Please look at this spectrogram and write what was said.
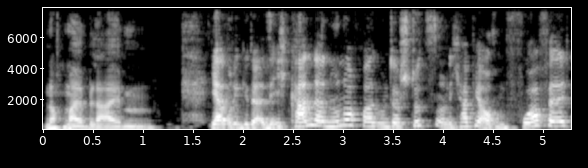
noch mal bleiben. Ja, Brigitte, also ich kann da nur noch mal unterstützen und ich habe ja auch im Vorfeld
